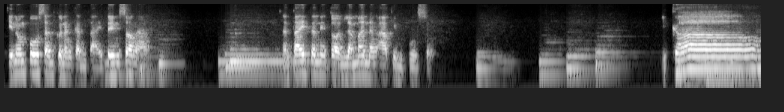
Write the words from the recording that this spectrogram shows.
kinomposan ko ng kanta. Ito yung song ha. Ang title nito, Laman ng Aking Puso. Ikaw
